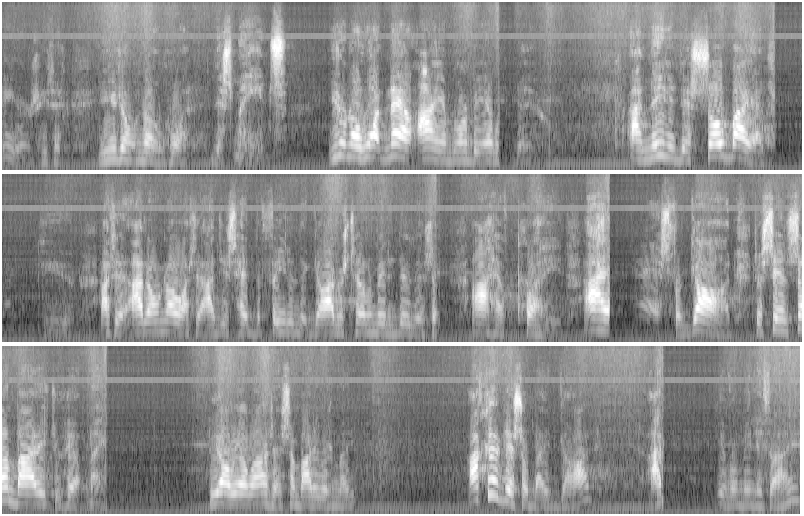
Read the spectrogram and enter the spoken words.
tears. He said, you don't know what this means. You don't know what now I am going to be able to do. I needed this so bad. You. I said, I don't know. I said, I just had the feeling that God was telling me to do this. I have prayed. I have asked for God to send somebody to help me. Do y'all realize that somebody was me? I could have disobeyed God. I didn't give them anything.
